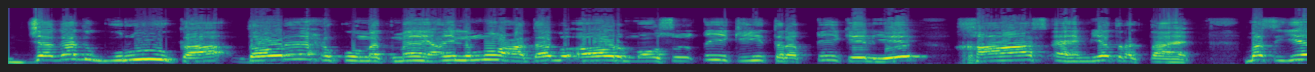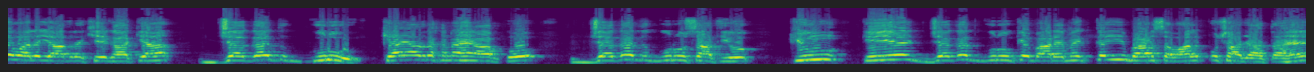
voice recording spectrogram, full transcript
जगत गुरु का दौरे हुकूमत में इल्म अदब और मौसीकी की तरक्की के लिए खास अहमियत रखता है। बस ये वाले याद रखिएगा क्या? जगत गुरु। क्या याद रखना है आपको? जगत गुरु साथियों क्यों कि ये जगत गुरु के बारे में कई बार सवाल पूछा जाता है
